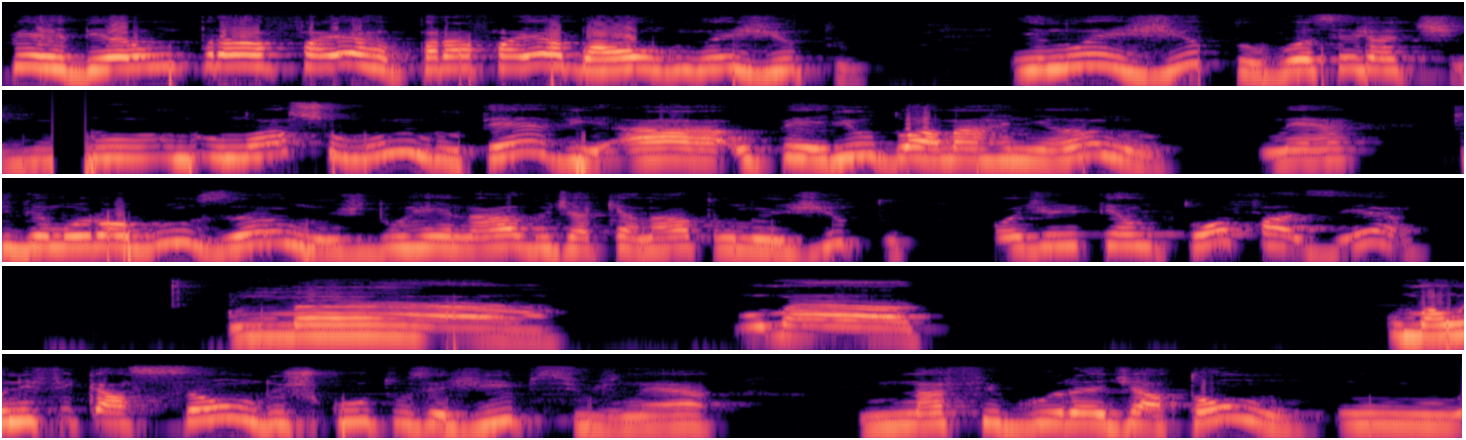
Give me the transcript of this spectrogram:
perderam para fire, Fireball no Egito. E no Egito, você já tinha. O nosso mundo teve a, o período amarniano, né, que demorou alguns anos do reinado de Akhenaton no Egito, onde ele tentou fazer uma, uma, uma unificação dos cultos egípcios, né, na figura de Atom, o,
